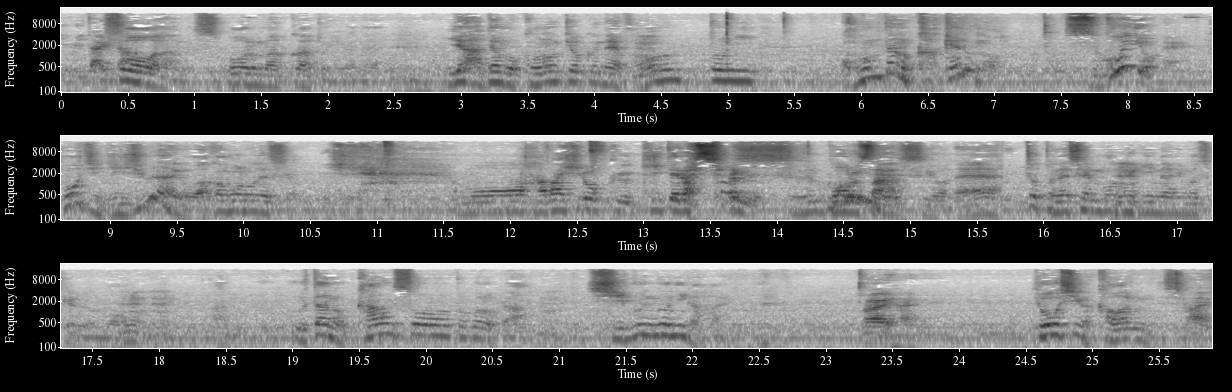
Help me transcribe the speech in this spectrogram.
ーみたいな。そうなんです。ポール・マッカートニーがね。いやでもこの曲ね本当にこんなの書けるの？すごいよね。当時20代の若者ですよ。いやーもう幅広く聴いてらっしゃる。すごいルさんですよね。ちょっとね専門的になりますけれども、うんうん歌の感想のところが4分の2が入るのね。はいはい。表紙が変わるんですよ、はい。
